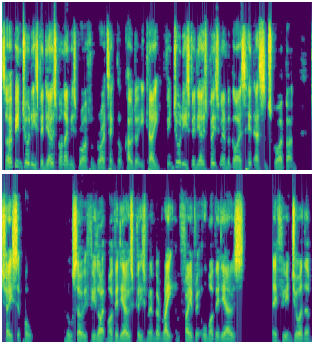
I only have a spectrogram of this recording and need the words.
So I hope you enjoyed these videos. My name is Brian from britec.co.uk. If you enjoy these videos, please remember guys, hit that subscribe button, show your support. And also if you like my videos, please remember rate and favourite all my videos if you enjoy them.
